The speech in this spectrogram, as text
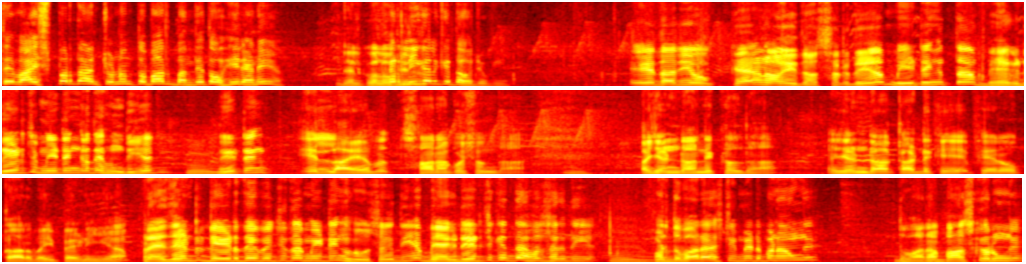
ਤੇ ਵਾਈਸ ਪ੍ਰਧਾਨ ਚੁਣਨ ਤੋਂ ਬਾਅਦ ਬੰਦੇ ਤਾਂ ਉਹੀ ਰਹਿਣੇ ਆ। ਬਿਲਕੁਲ ਫਿਰ ਲੀਗਲ ਕਿੱਦਾਂ ਹੋ ਜੂਗੀ? ਇਹ ਤਾਂ ਜੀ ਉਹ ਕਹਿਣ ਵਾਲੇ ਦੱਸ ਸਕਦੇ ਆ ਮੀਟਿੰਗ ਤਾਂ ਬੈਕਡੇਟ 'ਚ ਮੀਟਿੰਗ ਕਦੇ ਹੁੰਦੀ ਆ ਜੀ। ਮੀਟਿੰਗ ਇਹ ਲਾਈਵ ਸਾਰਾ ਕੁਝ ਹੁੰਦਾ। ਏਜੰਡਾ ਨਿਕਲਦਾ। ਏਜੰਡਾ ਕੱਢ ਕੇ ਫਿਰ ਉਹ ਕਾਰਵਾਈ ਪੈਣੀ ਆ। ਪ੍ਰੈਜ਼ੈਂਟ ਡੇਟ ਦੇ ਵਿੱਚ ਤਾਂ ਮੀਟਿੰਗ ਹੋ ਸਕਦੀ ਆ ਬੈਕਡੇਟ 'ਚ ਕਿੱਦਾਂ ਹੋ ਸਕਦੀ ਆ? ਹੁਣ ਦੁਬਾਰਾ ਐਸਟੀਮੇਟ ਬਣਾਉਂਗੇ ਦੁਬਾਰਾ ਪਾਸ ਕਰੂੰਗੇ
